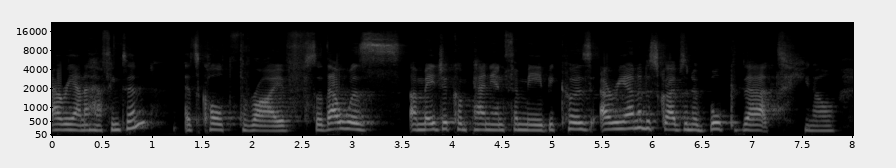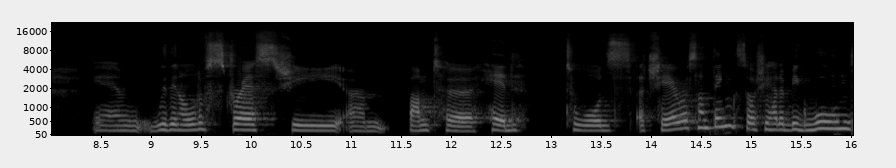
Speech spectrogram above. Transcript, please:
Arianna Huffington It's called Thrive. So that was a major companion for me because Arianna describes in a book that, you know, um, within a lot of stress, she um, bumped her head towards a chair or something. So she had a big wound,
